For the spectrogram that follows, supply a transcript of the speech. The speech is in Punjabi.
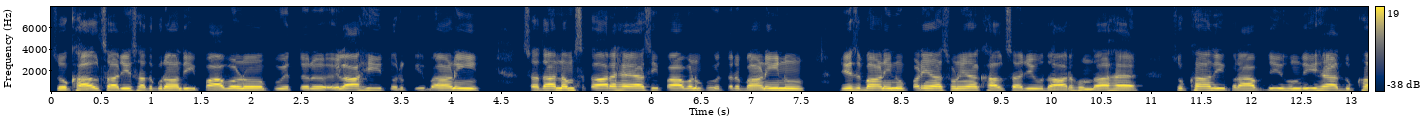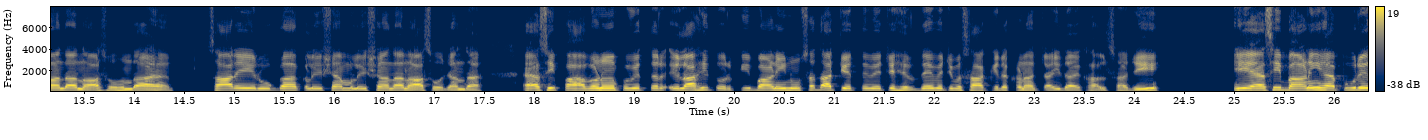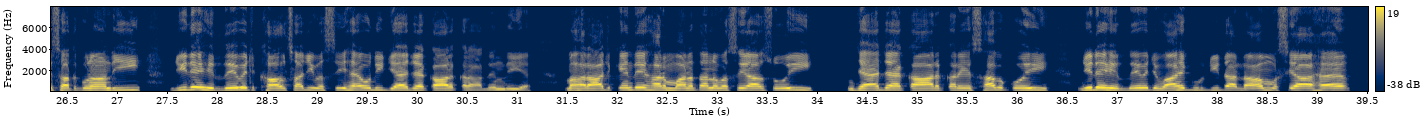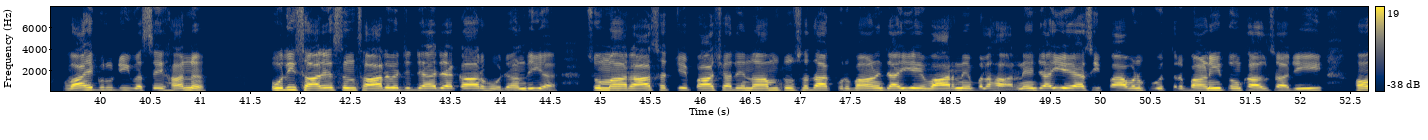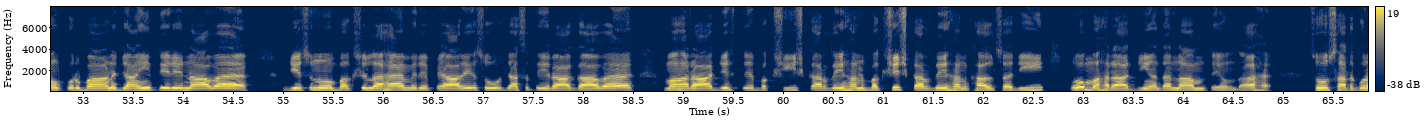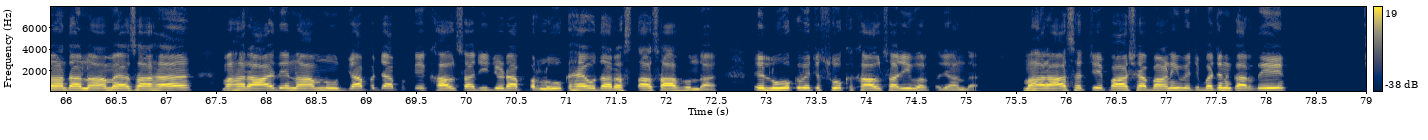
ਸੋ ਖਾਲਸਾ ਜੀ ਸਤਿਗੁਰਾਂ ਦੀ ਪਾਵਨ ਪਵਿੱਤਰ ਇਲਾਹੀ ਤੁਰਕੀ ਬਾਣੀ। ਸਦਾ ਨਮਸਕਾਰ ਹੈ ਅਸੀਂ ਪਾਵਨ ਪਵਿੱਤਰ ਬਾਣੀ ਨੂੰ, ਜਿਸ ਬਾਣੀ ਨੂੰ ਪੜ੍ਹਿਆ ਸੁਣਿਆ ਖਾਲਸਾ ਜੀ ਉਦਾਰ ਹੁੰਦਾ ਹੈ। ਸੁੱਖਾਂ ਦੀ ਪ੍ਰਾਪਤੀ ਹੁੰਦੀ ਹੈ, ਦੁੱਖਾਂ ਦਾ ਨਾਸ ਹੁੰਦਾ ਹੈ। ਸਾਰੇ ਰੋਗਾਂ, ਕਲੇਸ਼ਾਂ, ਮਲੇਸ਼ਾਂ ਦਾ ਨਾਸ ਹੋ ਜਾਂਦਾ ਹੈ। ਐਸੀ ਪਾਵਨ ਪਵਿੱਤਰ ਇਲਾਹੀ ਤੁਰਕੀ ਬਾਣੀ ਨੂੰ ਸਦਾ ਚਿੱਤ ਵਿੱਚ, ਹਿਰਦੇ ਵਿੱਚ ਵਸਾ ਕੇ ਰੱਖਣਾ ਚਾਹੀਦਾ ਹੈ ਖਾਲਸਾ ਜੀ। ਇਹ ਐਸੀ ਬਾਣੀ ਹੈ ਪੂਰੇ ਸਤਿਗੁਰਾਂ ਦੀ, ਜਿਹਦੇ ਹਿਰਦੇ ਵਿੱਚ ਖਾਲਸਾ ਜੀ ਵਸੀ ਹੈ, ਉਹਦੀ ਜੈ ਜੈਕਾਰ ਕਰਾ ਦਿੰਦੀ ਹੈ। ਮਹਾਰਾਜ ਕਹਿੰਦੇ, ਹਰ ਮਨ ਤਨ ਵਸਿਆ ਸੋਈ, ਜੈ ਜੈਕਾਰ ਕਰੇ ਸਭ ਕੋਈ, ਜਿਹਦੇ ਹਿਰਦੇ ਵਿੱਚ ਵਾਹਿਗੁਰੂ ਜੀ ਦਾ ਨਾਮ ਵਸਿਆ ਹੈ, ਵਾਹਿਗੁਰੂ ਜੀ ਵਸੇ ਹਨ। ਉਹਦੀ ਸਾਰੇ ਸੰਸਾਰ ਵਿੱਚ ਜੈ ਜੈਕਾਰ ਹੋ ਜਾਂਦੀ ਹੈ। ਸੋ ਮਹਾਰਾਜ ਸੱਚੇ ਪਾਤਸ਼ਾਹ ਦੇ ਨਾਮ ਤੋਂ ਸਦਾ ਕੁਰਬਾਨ ਜਾਈਏ, ਵਾਰਨੇ ਬਲਹਾਰਨੇ ਜਾਈਏ, ਐਸੀ ਪਾਵਨ ਪਵਿੱਤਰ ਬਾਣੀ ਤੋਂ ਖਾਲਸਾ ਜੀ, ਹਉ ਕੁਰਬਾਨ ਜਾਈ ਤੇਰੇ ਨਾਵੈ ਜਿਸ ਨੂੰ ਬਖਸ਼ ਲਹੈ ਮੇਰੇ ਪਿਆਰੇ, ਸੋ ਜਸ ਤੇਰਾ ਗਾਵੈ। ਮਹਾਰਾਜ, ਜਿਸ ਤੇ ਬਖਸ਼ੀਸ਼ ਕਰਦੇ ਹਨ, ਬਖਸ਼ਿਸ਼ ਕਰਦੇ ਹਨ ਖਾਲਸਾ ਜੀ, ਉਹ ਮਹਾਰਾਜ ਜੀਆਂ ਦਾ ਨਾਮ ਤੇ ਆਉਂਦਾ ਹੈ। ਸੋ ਸਤਿਗੁਰਾਂ ਦਾ ਨਾਮ ਐਸਾ ਹੈ, ਮਹਾਰਾਜ ਦੇ ਨਾਮ ਨੂੰ ਜਪ ਜਪ ਕੇ ਖਾਲਸਾ ਜੀ, ਜਿਹੜਾ ਪਰਲੋਕ ਹੈ, ਉਹਦਾ ਰਸਤਾ ਸਾਫ਼ ਹੁੰਦਾ ਹੈ ਤੇ ਲੋਕ ਵਿੱਚ ਸੁੱਖ ਖਾਲਸਾ ਜੀ ਵਰਤ ਜਾਂਦਾ ਮਹਾਰਾਜ ਸੱਚੇ ਪਾਤਸ਼ਾਹ ਬਾਣੀ ਵਿੱਚ ਬਚਨ ਕਰਦੇ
